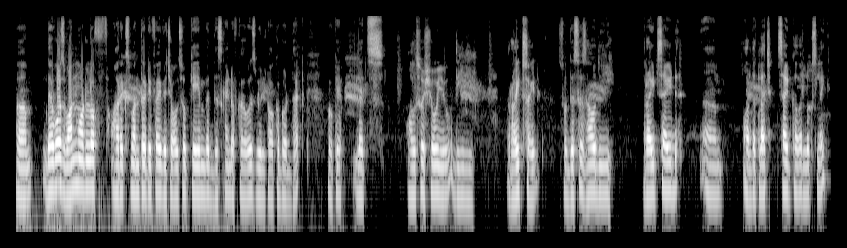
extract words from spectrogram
Um, there was one model of RX 135 which also came with this kind of covers. We'll talk about that. Okay let's also show you the right side. So this is how the right side um, or the clutch side cover looks like.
